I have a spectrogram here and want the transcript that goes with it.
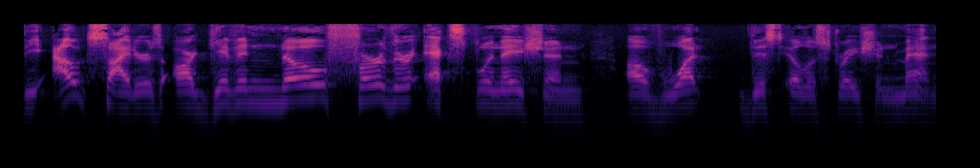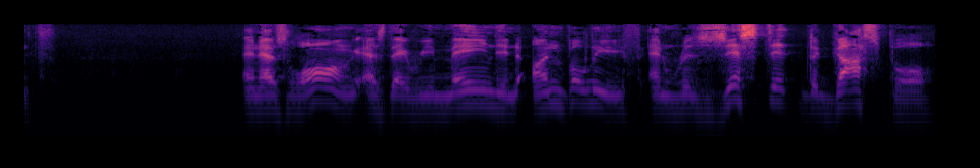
the outsiders are given no further explanation of what this illustration meant. And as long as they remained in unbelief and resisted the gospel,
